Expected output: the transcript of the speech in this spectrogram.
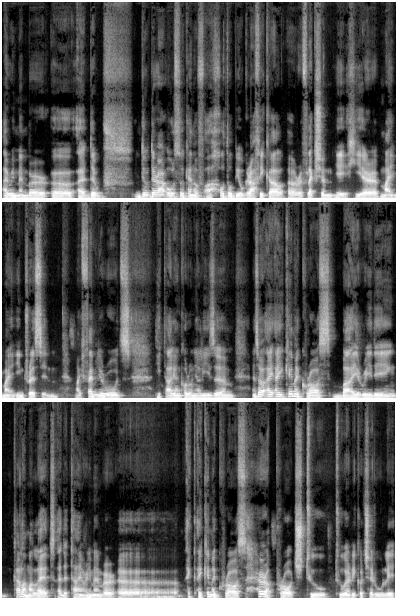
I remember uh, the. There are also kind of a autobiographical uh, reflection eh, here. My my interest in my family roots, Italian colonialism, and so I, I, came across by reading Karla Mallette at the time. I remember uh, I, I, came across her approach to to Enrico Cerulli,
